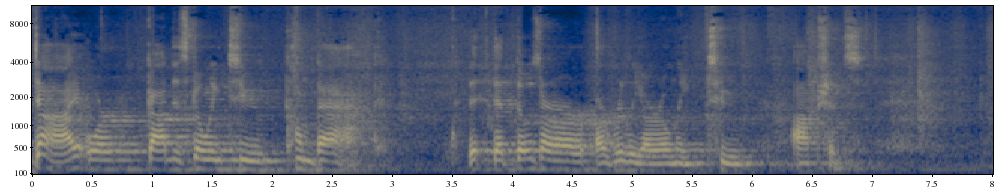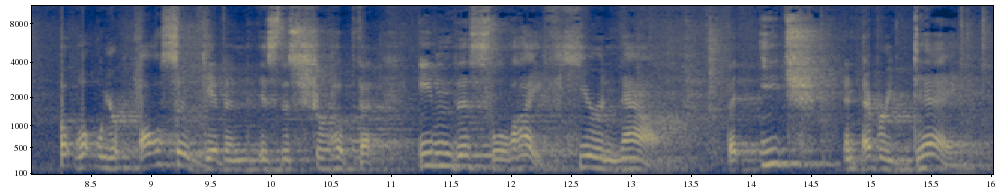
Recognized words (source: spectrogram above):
die or God is going to come back. That, that those are, our, are really our only two options. But what we are also given is this sure hope that in this life, here and now, that each and every day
